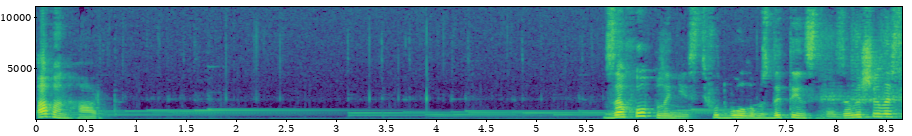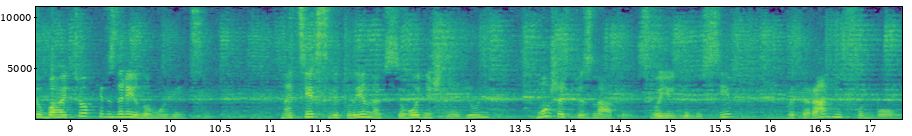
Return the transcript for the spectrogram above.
Авангард. Захопленість футболом з дитинства залишилась у багатьох і в зрілому віці. На цих світлинах сьогоднішній юнь може впізнати своїх дідусів, ветеранів футболу.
